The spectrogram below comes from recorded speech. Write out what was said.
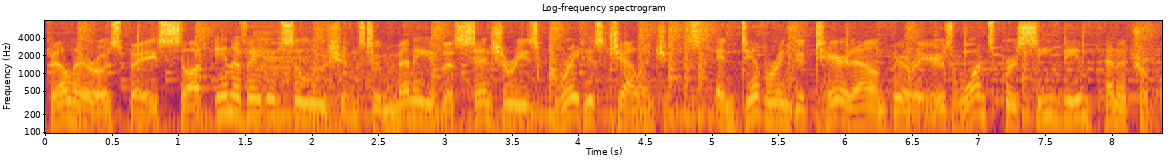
Bell Aerospace sought innovative solutions to many of the century's greatest challenges, endeavoring to tear down barriers once perceived impenetrable.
